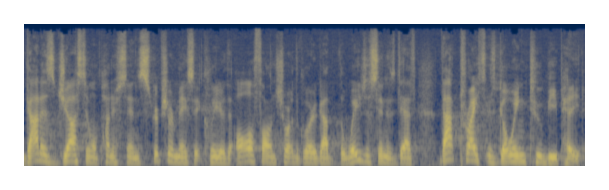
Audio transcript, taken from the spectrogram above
God is just and will punish sin. Scripture makes it clear that all have fallen short of the glory of God. The wage of sin is death. That price is going to be paid.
